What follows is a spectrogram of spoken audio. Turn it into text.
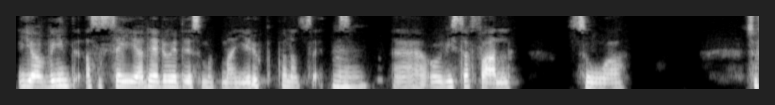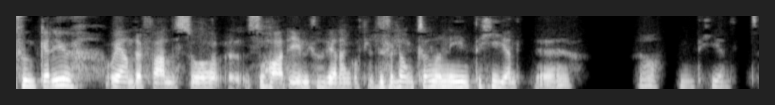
jag vill inte, alltså säga det, då är det som att man ger upp på något sätt. mm. Eh, och i vissa fall så, så funkar det ju. Och i andra fall så, så har det liksom redan gått lite för långt. Så man är inte helt, eh, ja, inte helt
